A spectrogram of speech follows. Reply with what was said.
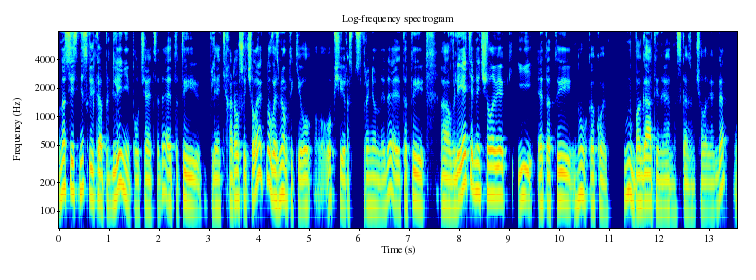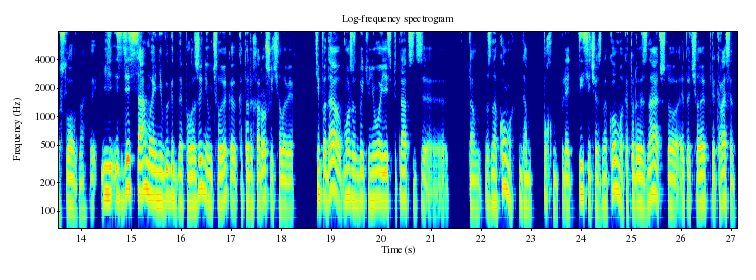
у нас есть несколько определений, получается, да, это ты, блядь, хороший человек, ну, возьмем такие общие, распространенные, да, это ты а, влиятельный человек, и это ты, ну, какой, ну, богатый, наверное, скажем, человек, да, условно. И здесь самое невыгодное положение у человека, который хороший человек. Типа, да, может быть, у него есть 15 э, там знакомых, да, похуй, блядь, тысяча знакомых, которые знают, что этот человек прекрасен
